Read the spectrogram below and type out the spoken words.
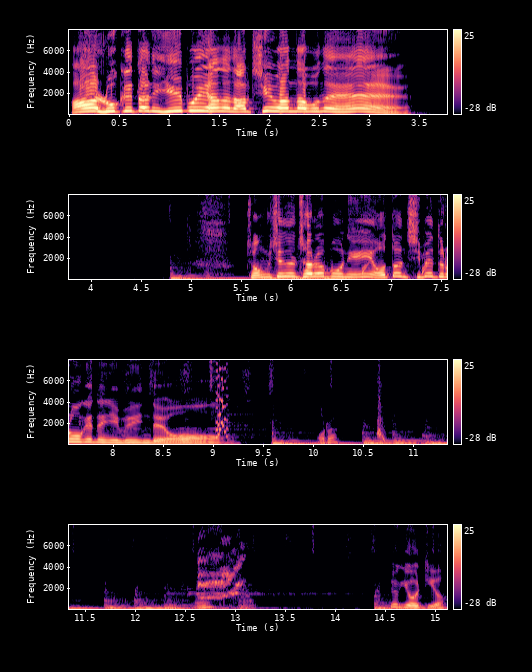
아, 로켓단이 EV 하나 납치해 왔나 보네. 정신을 차려보니 어떤 집에 들어오게 된 EV인데요. 어라? 응? 여기 어디요?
